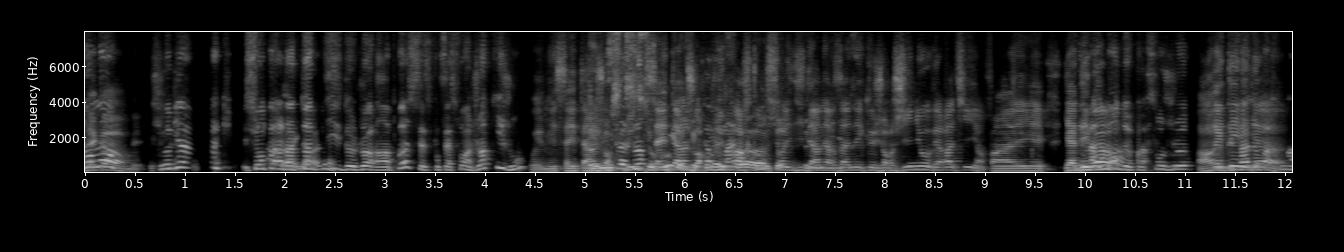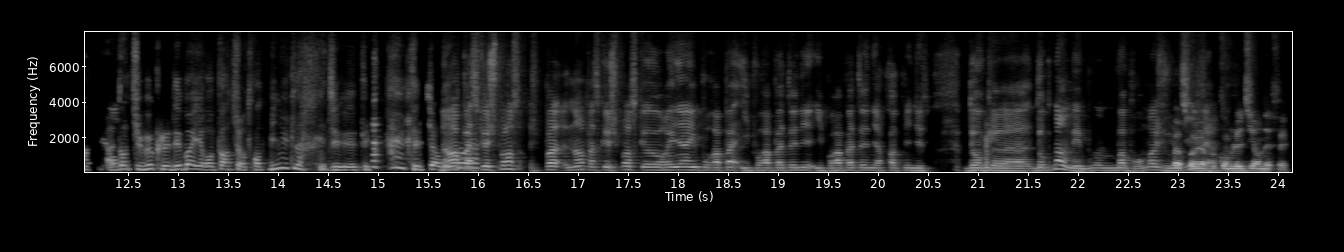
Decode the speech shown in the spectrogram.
non, d'accord. non, mais- je veux bien. Si on parle d'un top raison. 10 de joueurs à un poste, il faut que ça soit un joueur qui joue. Oui, mais ça a été un joueur plus, ça a été un joueur marquant euh, sur les dix de dernières années que Jorginho, Verratti. Enfin, il y a- vraiment hein. de par son jeu. Arrêtez, pas les gars. Attends, tu veux que le débat il reparte sur 30 minutes là? Non, parce que je pense, pas- non, parce que je pense qu'Aurélien, il pourra pas, il pourra pas tenir, il pourra pas tenir 30 minutes. Donc, euh, donc non, mais bon, moi, pour moi, je vous Pas le la dis. première Ver- fois qu'on me le dit, en effet.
